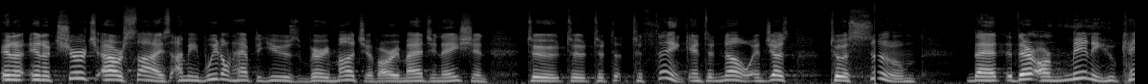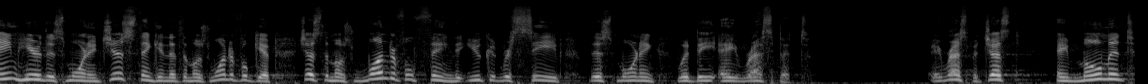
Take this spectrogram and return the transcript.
In a, in a church our size, I mean, we don't have to use very much of our imagination to, to, to, to, to think and to know and just to assume that there are many who came here this morning just thinking that the most wonderful gift, just the most wonderful thing that you could receive this morning would be a respite. A respite, just a moment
